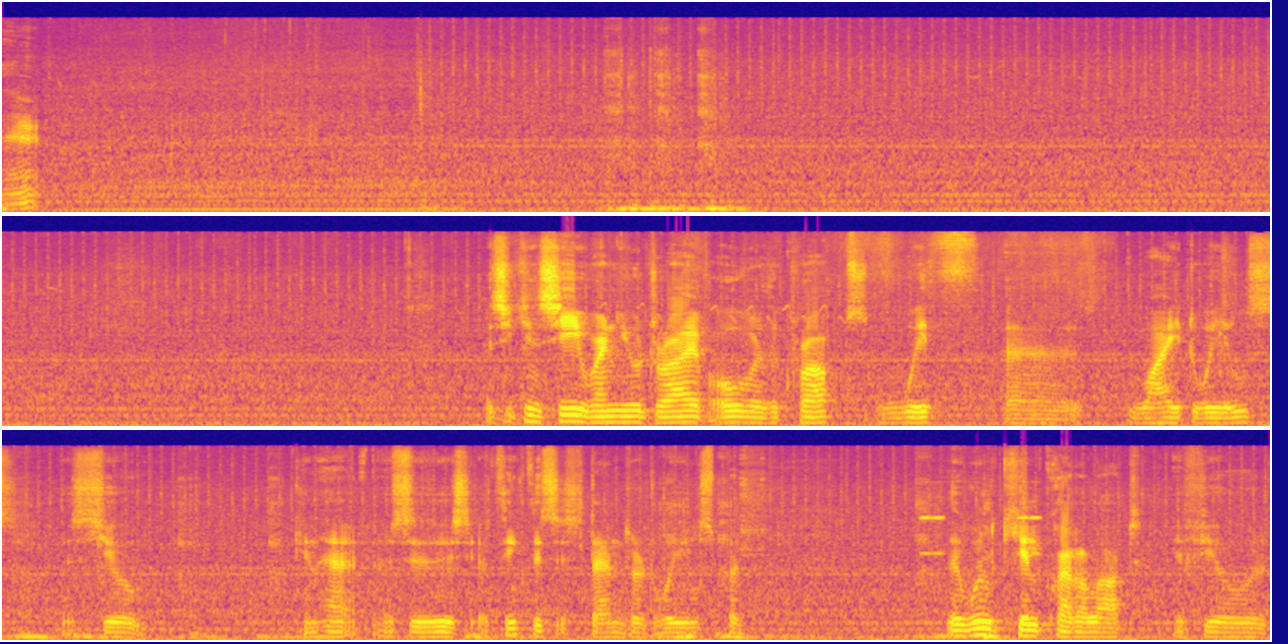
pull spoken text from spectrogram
there. As you can see when you drive over the crops with uh, wide wheels, as you can have, as I think this is standard wheels, but they will kill quite a lot if you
